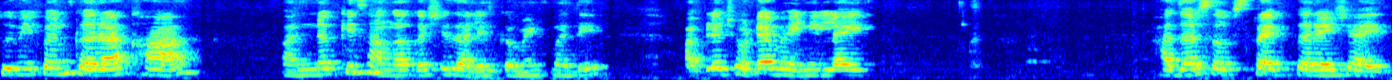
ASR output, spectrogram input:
तुम्ही पण करा खा. आणि नक्की सांगा कसे झालेत कमेंटमध्ये. आपल्या छोट्या बहिणीला एक हजार सबस्क्राईब करायचे आहेत.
